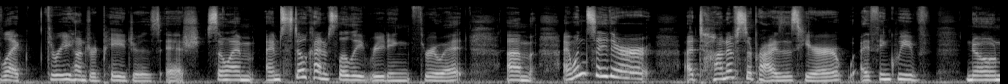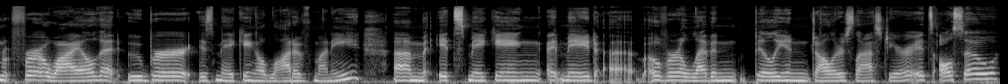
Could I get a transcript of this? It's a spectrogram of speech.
like 300 pages ish. So I'm I'm still kind of slowly reading through it. Um, I wouldn't say there are a ton of surprises here. I think we've known for a while that Uber is making a lot of money. Um, it's making it made uh, over 11 billion dollars last year. It's also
